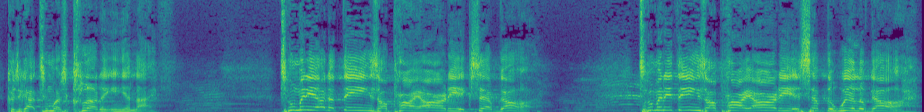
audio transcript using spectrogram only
because you got too much clutter in your life. Too many other things are priority except God. Too many things are priority except the will of God.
